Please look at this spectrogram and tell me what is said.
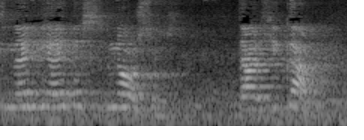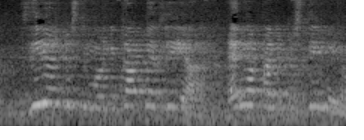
συνέργεια ένταση γνώσης. Τα αρχικά. Δύο επιστημονικά πεδία, ένα πανεπιστήμιο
